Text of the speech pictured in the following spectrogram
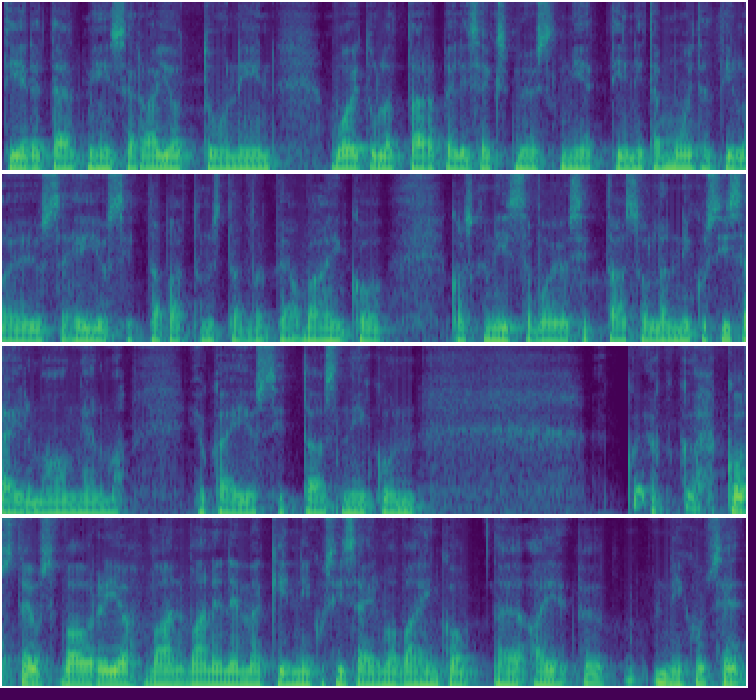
tiedetään, että mihin se rajoittuu, niin voi tulla tarpeelliseksi myös miettiä niitä muita tiloja, joissa ei ole sitten tapahtunut sitä vahinkoa, koska niissä voi sitten taas olla niin kuin sisäilmaongelma, joka ei ole sitten taas niin kuin kosteusvaurio, vaan, vaan enemmänkin niin kuin sisäilmavahinko niin kuin se,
